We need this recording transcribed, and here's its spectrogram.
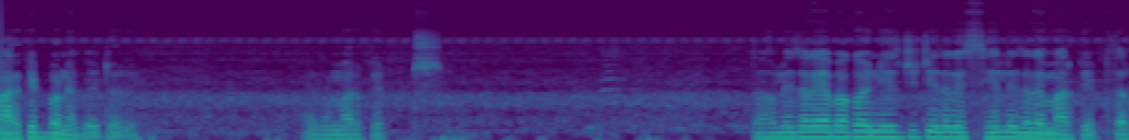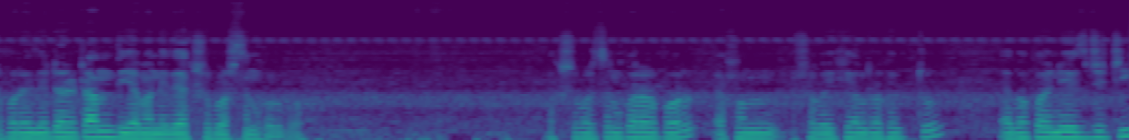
মার্কেট বানাবে এটারে। এই যে মার্কেট তাহলে এই জায়গায় এবার কয়েন ইউএসডিটি এই জায়গায় সেল এই জায়গায় মার্কেট তারপরে যেটা টান দিয়ে মানে একশো পার্সেন্ট করব। একশো পার্সেন্ট করার পর এখন সবাই খেয়াল রাখো একটু। এবার কয়েন ইউএসডিটি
